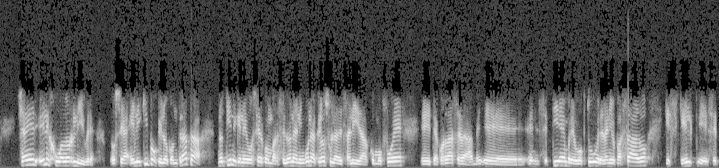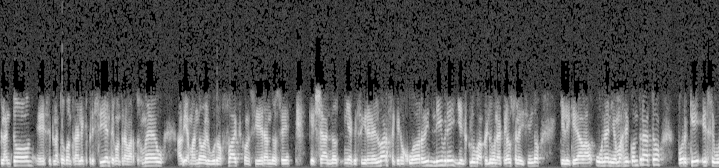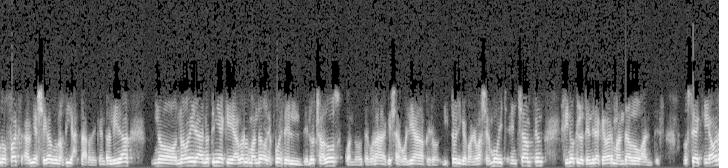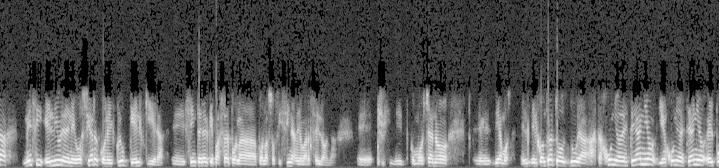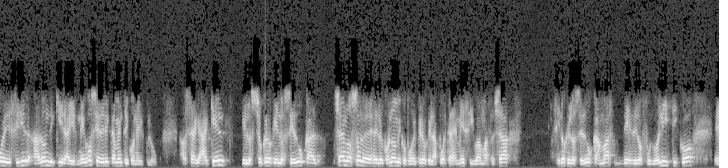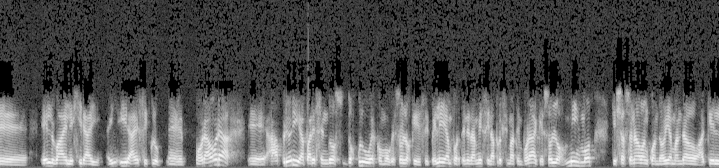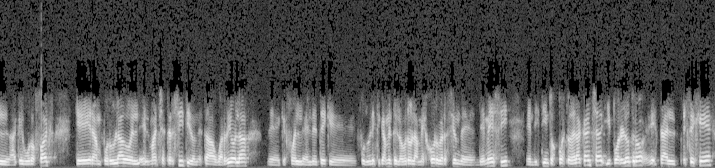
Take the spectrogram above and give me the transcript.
ya él, es jugador libre. O sea, el equipo que lo contrata no tiene que negociar con Barcelona ninguna cláusula de salida, como fue, eh, te acordás, eh, en septiembre o octubre del año pasado, que, que él eh, se plantó, eh, se plantó contra el expresidente, contra Bartomeu, había mandado el burofax considerándose que ya no tenía que seguir en el Barça, que era un jugador libre y el club apeló una cláusula diciendo que le quedaba un año más de contrato porque ese burofax había llegado unos días tarde, que en realidad no no era no tenía que haberlo mandado después del, del 8 a 2 cuando te acordás de aquella goleada pero histórica con el Bayern Múnich en Champions sino que lo tendría que haber mandado antes. O sea que ahora Messi es libre de negociar con el club que él quiera eh, sin tener que pasar por la por las oficinas de Barcelona. Eh, como ya no eh, digamos el, contrato dura hasta junio de este año y en junio de este año él puede decidir a dónde quiera ir negocia directamente con el club o sea, aquel que los, yo creo que los seduzca ya no solo desde lo económico, porque creo que la apuesta de Messi va más allá, sino que los seduzca más desde lo futbolístico, eh, él va a elegir ahí, ir a ese club. Eh, por ahora, eh, a priori aparecen dos, dos clubes como que son los que se pelean por tener a Messi la próxima temporada, que son los mismos que ya sonaban cuando había mandado aquel, aquel burofax, que eran por un lado el, Manchester City, donde estaba Guardiola, que fue el, DT que futbolísticamente logró la mejor versión de, Messi en distintos puestos de la cancha, y por el otro está el PSG,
